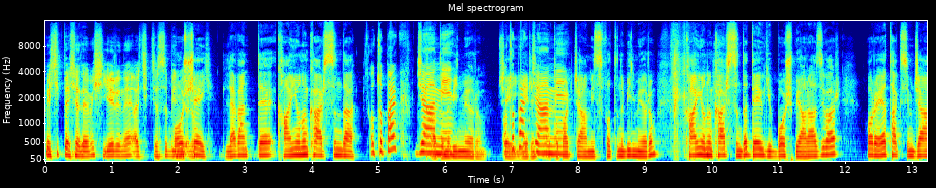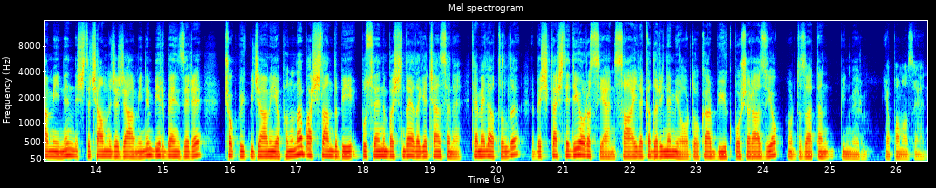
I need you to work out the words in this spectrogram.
Beşiktaş'a demiş. Yerine açıkçası bilmiyorum. O şey Levent'te kanyonun karşısında Otopark adını cami. bilmiyorum. Şey, Otopark yerin, cami. Otopark cami sıfatını bilmiyorum. Kanyonun karşısında dev gibi boş bir arazi var. Oraya Taksim Camii'nin işte Çamlıca Camii'nin bir benzeri çok büyük bir cami yapımına başlandı. Bir bu senenin başında ya da geçen sene temeli atıldı. Beşiktaş dediği orası yani sahile kadar inemiyor. Orada o kadar büyük boş arazi yok. Orada zaten bilmiyorum yapamaz yani.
